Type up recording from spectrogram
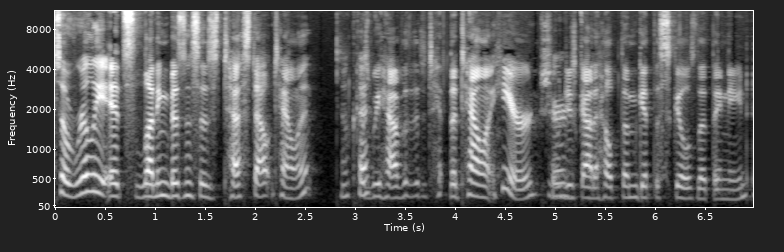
So really, it's letting businesses test out talent Okay. because we have the, t- the talent here. Sure. We just got to help them get the skills that they need,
